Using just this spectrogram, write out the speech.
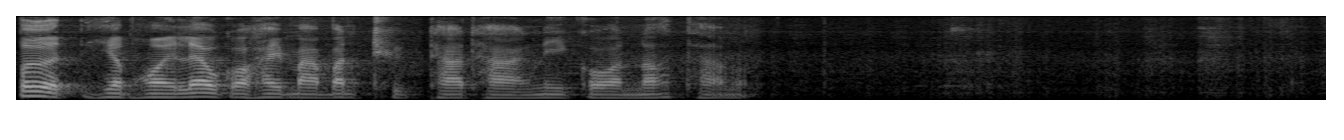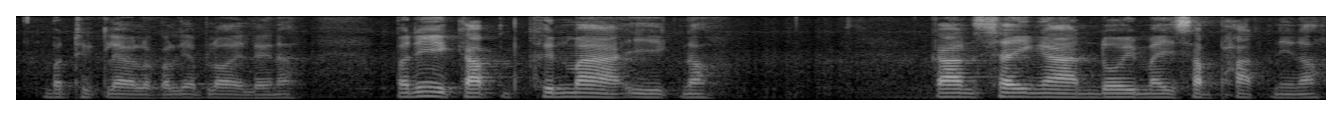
เปิดเรียบร้อยแล้วก็ให้มาบันทึกท่าทางนี้ก่อนเนาะถ้าบันทึกแล้วเราก็เรียบร้อยเลยนะบัดนี้กลับขึ้นมาอีกเนาะการใช้งานโดยไม่สัมผัสนี่เนาะ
